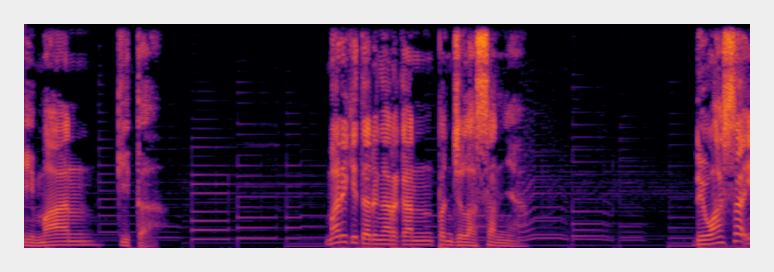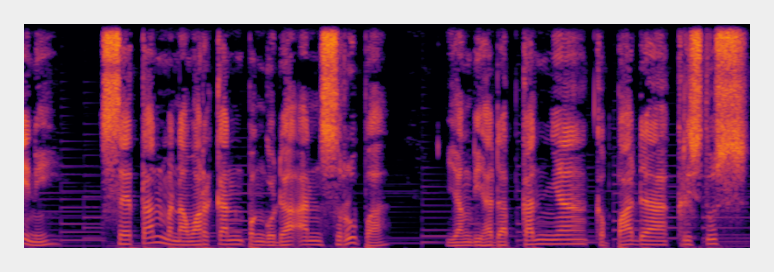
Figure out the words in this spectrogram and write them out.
iman kita. Mari kita dengarkan penjelasannya. Dewasa ini, setan menawarkan penggodaan serupa yang dihadapkannya kepada Kristus,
